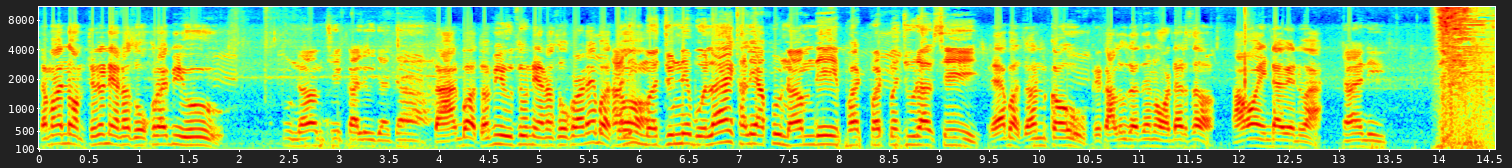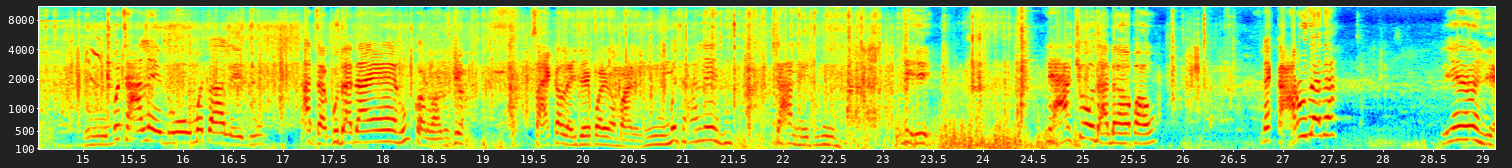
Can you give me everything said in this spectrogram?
તમારું નામ છે ને એનો છોકરો બી હું. શું નામ છે કાલુ દાદા. તાન બધો બી છું ને એનો છોકરો ને બધો. ખાલી મજૂર ને બોલાય ખાલી આપણું નામ દે ફટફટ મજૂર આવશે. એ બધાને કહું કે કાલુ દાદા નો ઓર્ડર છે. આવો ઈંડા વેનવા. તાની ધૂમ ચાલે ધૂમ ચાલે ધૂમ. આ જગુ દાદા એ શું કરવાનું કયો? સાયકલ લઈ જવી પડે અમારે. ધૂમ ચાલે ચાલે ધૂમ. લે લે આ છો દાદા પાવ લે કારું દાદા? લે લે.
